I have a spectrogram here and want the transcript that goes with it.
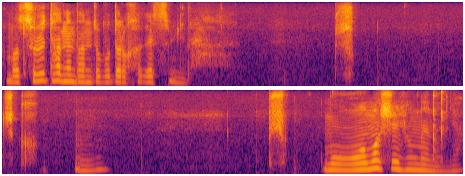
한번 수류탄을 던져보도록 하겠습니다. 슉, 응, 슉, 뭐 어머신 흉내내냐?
